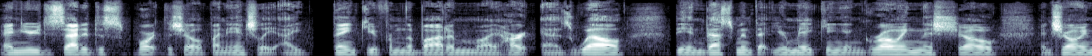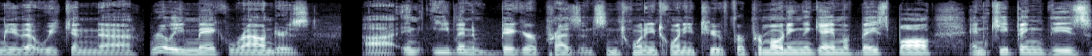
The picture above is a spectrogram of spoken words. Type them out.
and you decided to support the show financially, I thank you from the bottom of my heart as well. The investment that you're making in growing this show and showing me that we can uh, really make Rounders uh, an even bigger presence in 2022 for promoting the game of baseball and keeping these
